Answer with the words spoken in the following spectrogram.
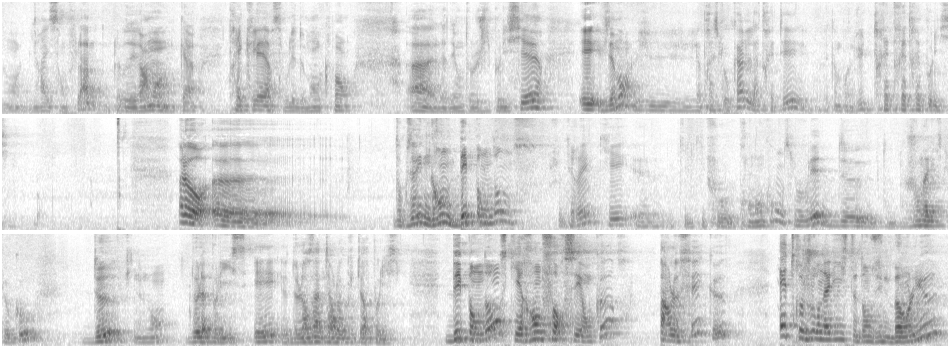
Non, le mirail s'enflamme. Donc là, vous avez vraiment un cas très clair, si vous voulez, de manquement à la déontologie policière. Et évidemment, la presse locale l'a traité avec un point de vue très très très policier. Alors, euh, donc vous avez une grande dépendance, je dirais, euh, qu'il faut prendre en compte, si vous voulez, de, journalistes locaux, de finalement de la police et de leurs interlocuteurs policiers. Dépendance qui est renforcée encore par le fait que être journaliste dans une banlieue,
